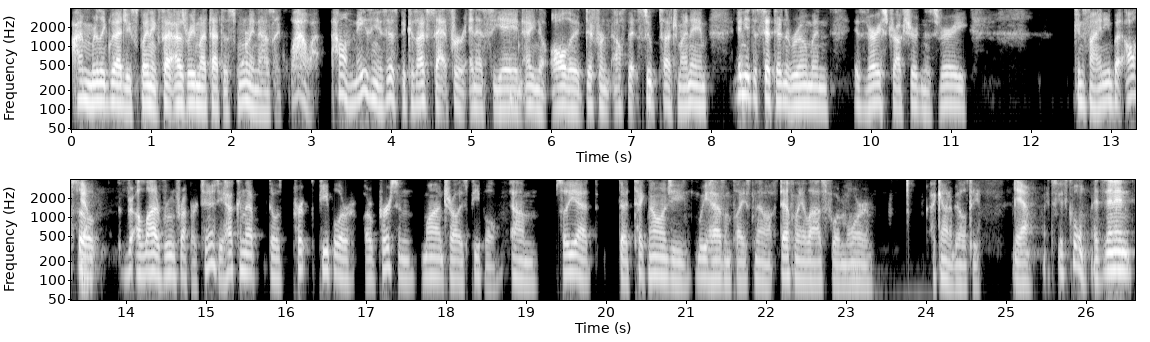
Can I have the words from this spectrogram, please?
I'm really glad you explained it because I, I was reading about that this morning. and I was like, wow, how amazing is this? Because I've sat for NSCA and you know all the different alphabet soups after my name, and you have to sit there in the room and it's very structured and it's very confining, but also yeah. A lot of room for opportunity. How can that those per, people or, or person monitor all these people? Um, so yeah, the technology we have in place now definitely allows for more accountability. Yeah, it's it's cool. It's and then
